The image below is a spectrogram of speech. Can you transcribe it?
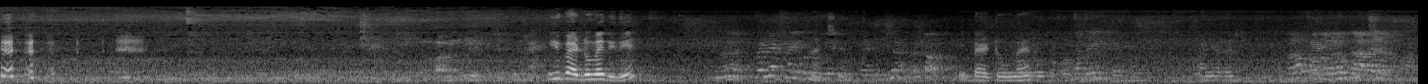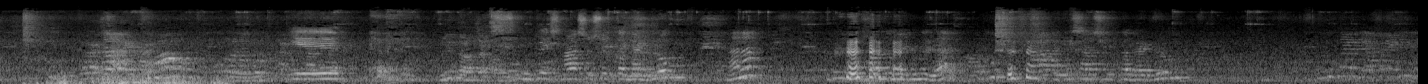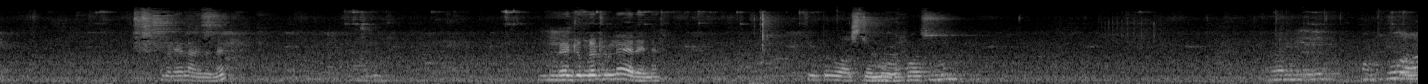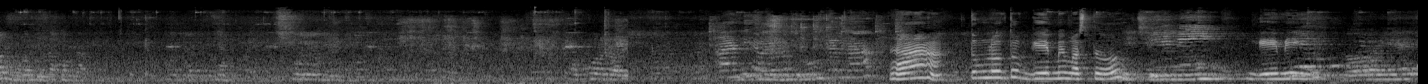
ये बेडरूम है दीदी। अच्छा। ये बेडरूम है। ये इनके सास ससुर का बेडरूम है ना? बेडरूम सास का बेडरूम बढिया लागलं ना बेडरूमला ठुलो आहे रे ना किंतु वॉशरूम होगा वॉशरूम और ये पप्पू और बबू का कमरा हाँ तुम लोग तो गेम में मस्त हो। गेमिंग और ये है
